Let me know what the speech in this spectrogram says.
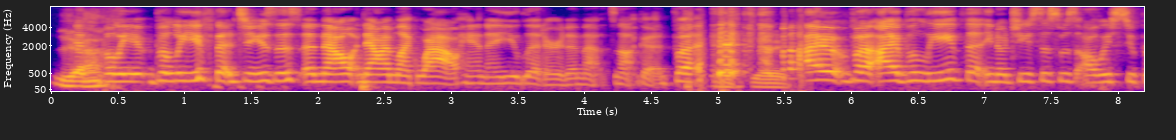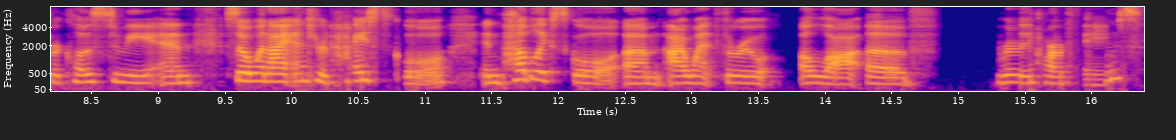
yeah, and believe believe that Jesus and now now I'm like wow Hannah you littered and that's not good. But I but I believe that you know Jesus was always super close to me. And so when I entered high school in public school um, I went through a lot of really hard things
